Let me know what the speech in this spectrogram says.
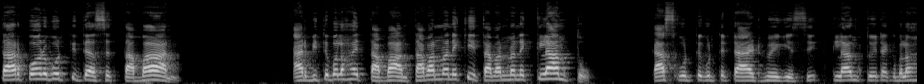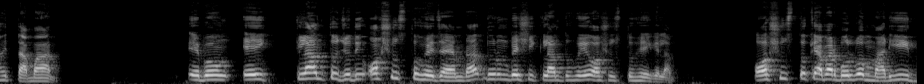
তার পরবর্তীতে আছে তাবান। আরবিতে বলা হয় তাবান। তাবান মানে কি? তাবান মানে ক্লান্ত। কাজ করতে করতে টায়ার্ড হয়ে গেছি। ক্লান্ত এটাকে বলা হয় তাবান। এবং এই ক্লান্ত যদি অসুস্থ হয়ে যায় আমরা, ধরুন বেশি ক্লান্ত হয়ে অসুস্থ হয়ে গেলাম। অসুস্থকে আবার বলব মারিদ।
